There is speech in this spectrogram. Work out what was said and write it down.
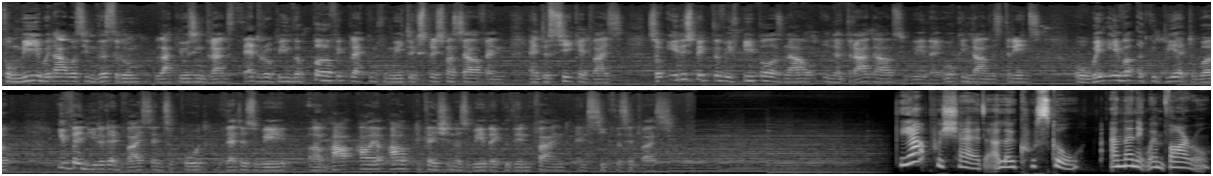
For me, when I was in this room, like using drugs, that would have been the perfect platform for me to express myself and, and to seek advice. So, irrespective if people is now in a drug house where they're walking down the streets or wherever it could be at work, if they needed advice and support, that is where um, our, our, our application is where they could then find and seek this advice. The app was shared at a local school and then it went viral.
